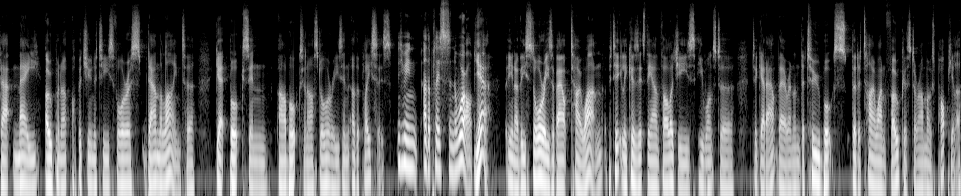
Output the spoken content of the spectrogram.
that may open up opportunities for us down the line to get books in our books and our stories in other places. You mean other places in the world? Yeah. You know, these stories about Taiwan, particularly because it's the anthologies he wants to, to get out there. And the two books that are Taiwan focused are our most popular.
